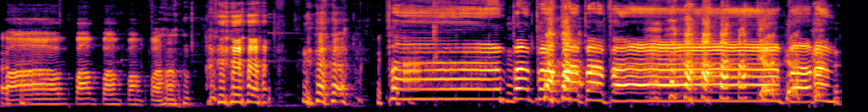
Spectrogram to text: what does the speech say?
빰빰빰빰빰 빰빰빰빰빰빰빰빰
